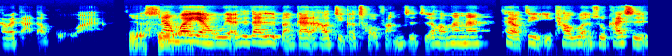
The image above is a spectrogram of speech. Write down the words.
才会打到国外。也是。像隈研吾也是在日本盖了好几个丑房子之后，慢慢才有自己一套论述开始。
